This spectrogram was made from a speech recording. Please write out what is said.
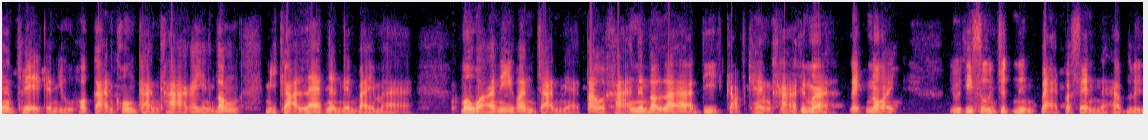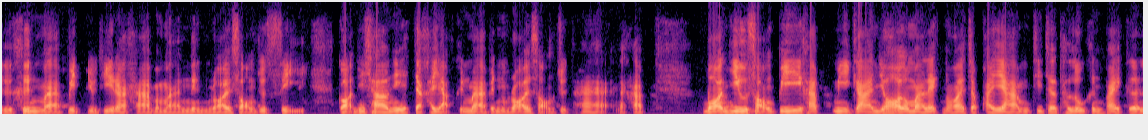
ยังเทรดกันอยู่เพราะการค้งการค้าก็ยังต้องมีการแลกเงินกันไปมา เมื่อวานนี้วันจันทร์เนี่ยตัวค่าเงินดอลลาร์ดีดกลับแข็งค่าขึ้นมาเล็กน้อย อยู่ที่ 0.18%นะครับ หรือขึ้นมาปิดอยู่ที่ราคาประมาณ 102.4 ก่อนที่เช้านี้จะขยับขึ้นมาเป็น 102.5 นะครับ บอลยูสองปีครับ มีการย่อลงมาเล็กน้อย จะพยายามที่จะทะลุขึ้นไปเกิน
